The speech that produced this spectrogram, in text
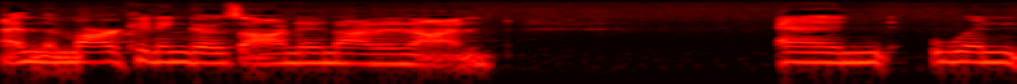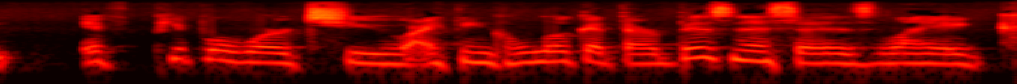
And the marketing goes on and on and on. And when, if people were to, I think, look at their businesses like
